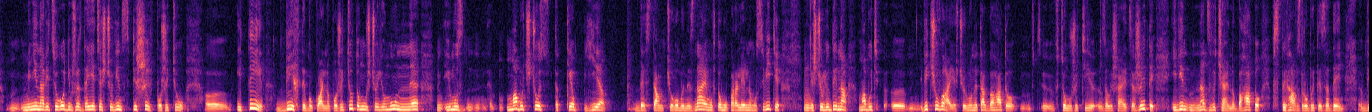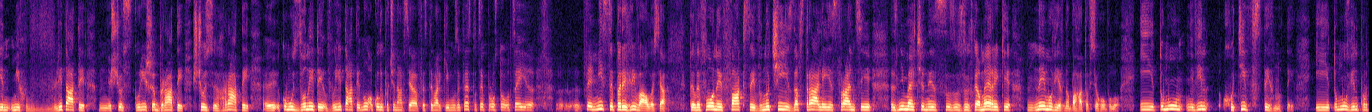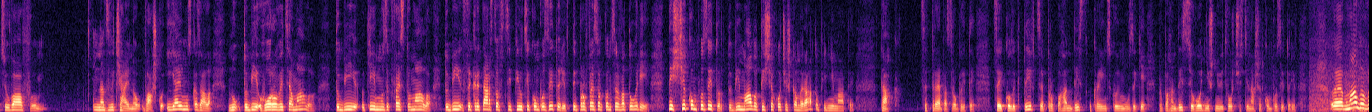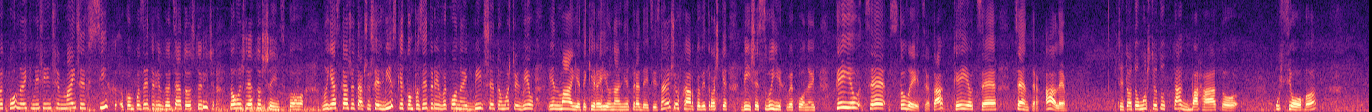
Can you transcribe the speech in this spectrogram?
мені навіть сьогодні вже здається, що він спішив по життю. Е, іти, бігти буквально по життю, тому що йому не йому, мабуть, щось таке є десь там, чого ми не знаємо, в тому паралельному світі, що людина, мабуть, е, відчуває, що йому не так багато в- е, цьому житті залишається жити, і він надзвичайно багато встигав зробити за день. Він міг влітати, щось скоріше брати, щось грати, е, комусь дзвонити, вилітати. Ну а коли починався фестиваль Київ-Музикфест, то це просто оцей, це місце перегрівалося телефони, факси вночі з Австралії, з Франції, з Німеччини, з, з, з Америки. Неймовірно багато всього було. І тому він хотів встигнути. І тому він працював надзвичайно важко. І я йому сказала: ну, тобі горовиця мало. Тобі Київ Музикфесту мало, тобі секретарство в ціпілці композиторів, ти професор консерваторії, ти ще композитор, тобі мало, ти ще хочеш камерату піднімати. Так, це треба зробити. Цей колектив це пропагандист української музики, пропагандист сьогоднішньої творчості наших композиторів. Е, мало виконують, між іншим, майже всіх композиторів ХХ століття, того ж Лятошинського. Ну я скажу так, що ще львівських композиторів виконують більше, тому що Львів він має такі регіональні традиції. Знаєш, що в Харкові трошки більше своїх виконують. Київ це столиця, так? Київ це центр. Але чи то тому, що тут так багато усього,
